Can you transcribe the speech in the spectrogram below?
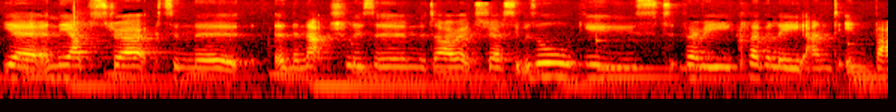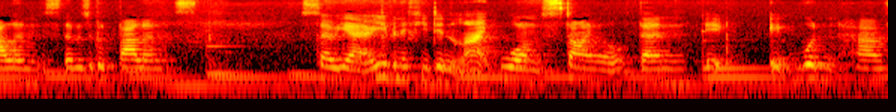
yeah, and the abstract and the and the naturalism, the direct dress, it was all used very cleverly and in balance. There was a good balance. So yeah, even if you didn't like one style, then it it wouldn't have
